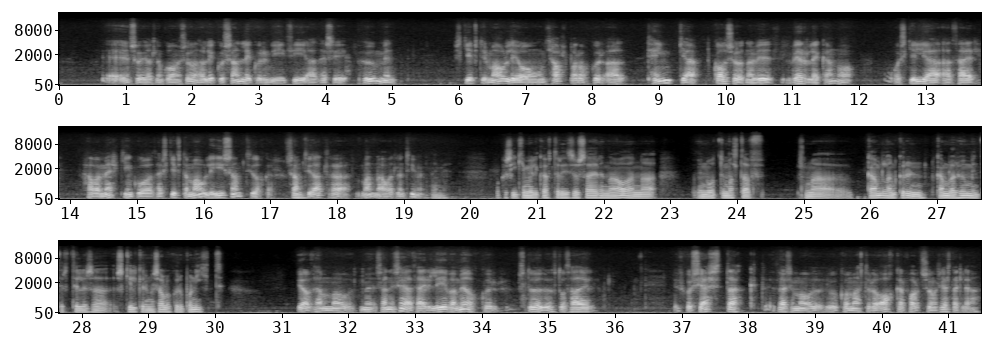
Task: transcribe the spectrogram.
eins og í öllum góðum sögum þá liggur sannleikurinn í því að þessi hugmynd skiptir máli og hún hjálpar okkur að tengja góðsögurnar við veruleikan og, og skilja að þær hafa merkingu og þær skipta máli í samtíð okkar, samtíð allra manna á öllum tímum. Og kannski kemur líka aftur því sem þú sagðir hérna áðan að við notum alltaf svona gamlan grunn, gamlar hugmyndir til þess að skilgjörina sjálf okkur upp á nýtt. Já, það má sannir segja að það er lifa með okkur stöðugt og það er sko sérstakt það sem við komum aftur á okkar fórtsögum sérstaklega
